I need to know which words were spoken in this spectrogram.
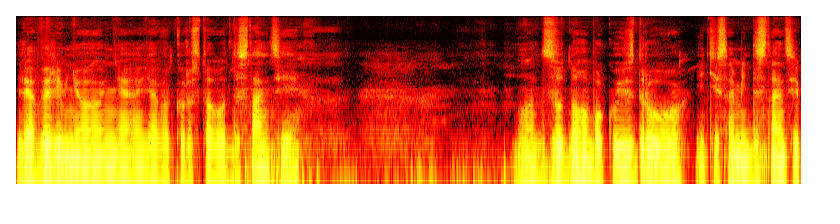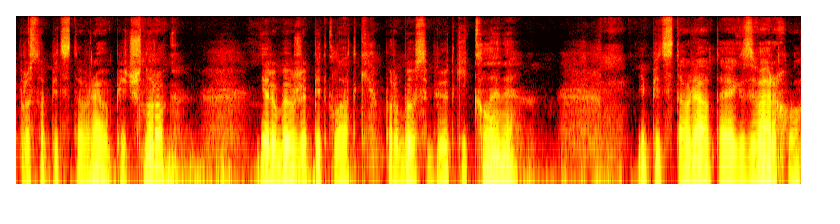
Для вирівнювання я використовував дистанції. От, з одного боку і з другого. І ті самі дистанції просто підставляв під шнурок і робив вже підкладки. Поробив собі такі клини і підставляв так як зверху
